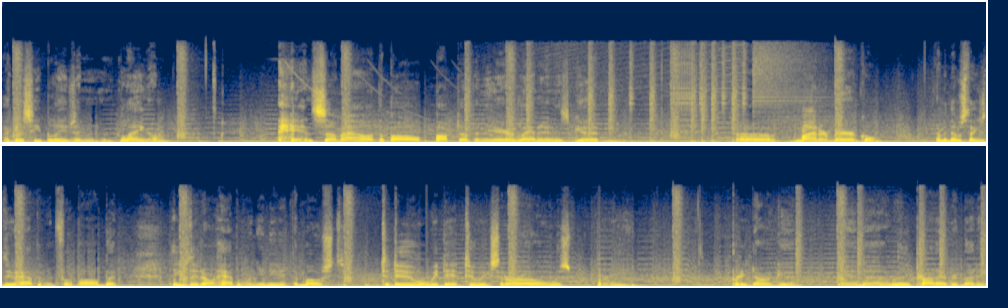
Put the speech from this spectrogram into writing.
I guess he believes in Langham. And somehow the ball bopped up in the air and landed in his gut. And, uh, minor miracle. I mean, those things do happen in football, but they usually don't happen when you need it the most. To do what we did two weeks in a row was pretty, pretty darn good, and uh, really proud of everybody.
